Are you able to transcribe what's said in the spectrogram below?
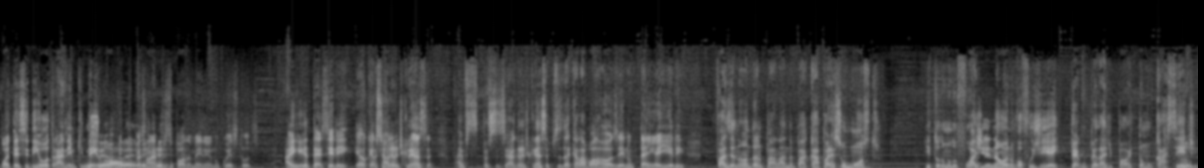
Pode ter sido em outro anime que tem Será, o nome do personagem principal também, né? Eu não conheço todos. Aí o que acontece? Ele, eu quero ser uma grande criança. Mas pra você ser uma grande criança, você precisa daquela bola rosa. Ele não tem. Aí ele, fazendo, andando pra lá, andando pra cá, parece um monstro. E todo mundo foge. Ele, não, eu não vou fugir. Aí pega um pedaço de pau e toma um cacete.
